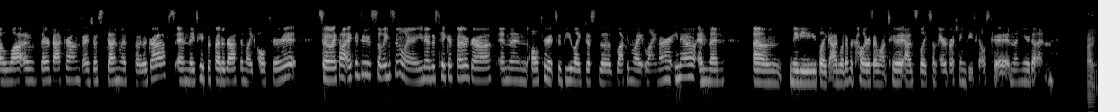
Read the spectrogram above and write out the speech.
a lot of their backgrounds are just done with photographs, and they take the photograph and like alter it. So I thought I could do something similar, you know, just take a photograph and then alter it to be like just the black and white line art, you know, and then um, maybe like add whatever colors I want to it, adds like some airbrushing details to it, and then you're done. Right,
